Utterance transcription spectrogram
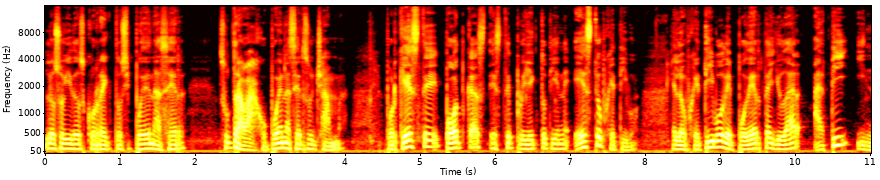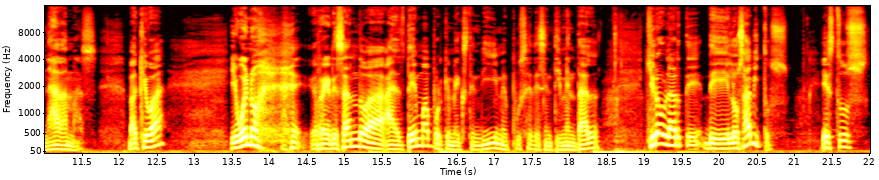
los oídos correctos y pueden hacer su trabajo, pueden hacer su chamba. Porque este podcast, este proyecto tiene este objetivo el objetivo de poderte ayudar a ti y nada más. ¿Va que va? Y bueno, regresando al tema, porque me extendí y me puse de sentimental, quiero hablarte de los hábitos. Estos,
